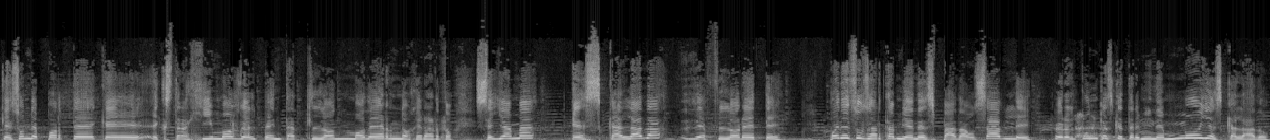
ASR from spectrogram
que es un deporte que extrajimos del pentatlón moderno, Gerardo. Se llama escalada de florete. Puedes usar también espada usable, pero el punto es que termine muy escalado.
